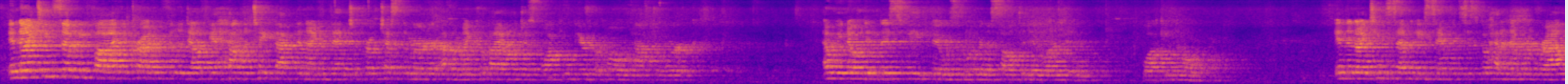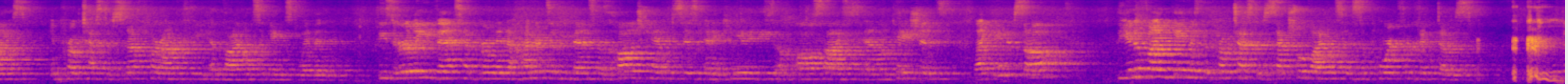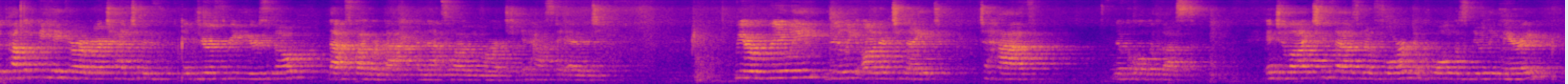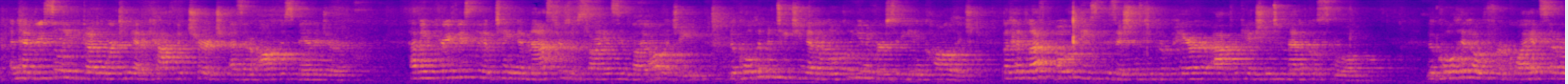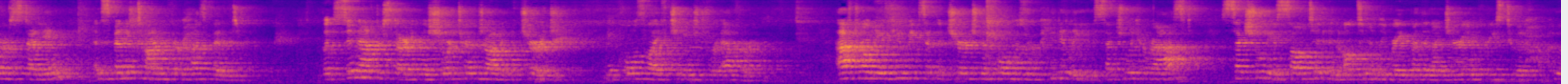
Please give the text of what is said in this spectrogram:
In 1975, a crowd in Philadelphia held a Take Back the Night event to protest the murder of a microbiologist walking near her home after work. And we know that this week there was a woman assaulted in London walking home. In the 1970s, San Francisco had a number of rallies protest of snuff pornography and violence against women. These early events have grown into hundreds of events on college campuses and in communities of all sizes and locations, like Ingersoll. The unifying theme is the protest of sexual violence and support for victims. the public behavior our march had to endure three years ago, that's why we're back and that's why we march. It has to end. We are really, really honored tonight to have Nicole with us. In July 2004, Nicole was newly married and had recently begun working at a Catholic church as an office manager. Having previously obtained a Master's of Science in Biology, Nicole had been teaching at a local university and college, but had left both these positions to prepare her application to medical school. Nicole had hoped for a quiet summer of studying and spending time with her husband. But soon after starting the short-term job at the church, Nicole's life changed forever. After only a few weeks at the church, Nicole was repeatedly sexually harassed, sexually assaulted, and ultimately raped by the Nigerian priest who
